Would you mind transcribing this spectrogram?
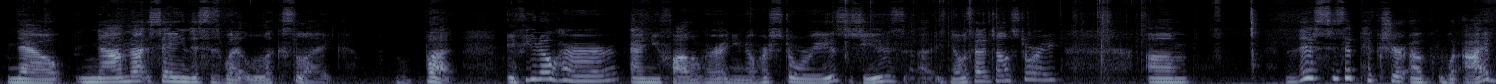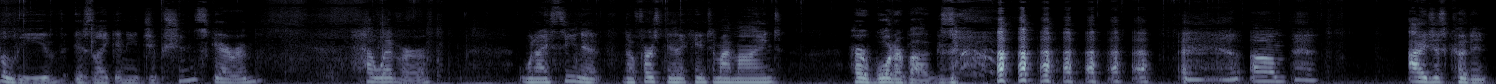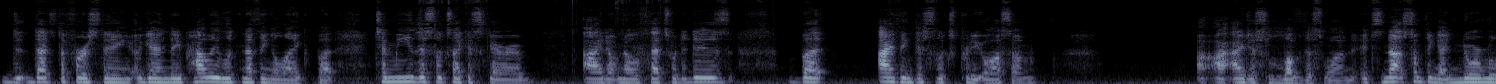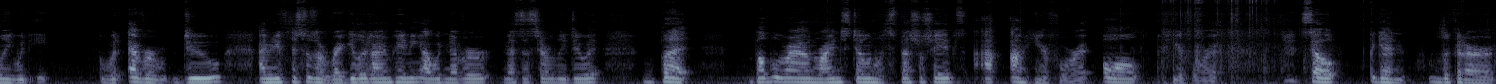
Now, now I'm not saying this is what it looks like, but if you know her and you follow her and you know her stories, she's uh, knows how to tell a story. Um, this is a picture of what I believe is like an Egyptian scarab. However, when I seen it, the first thing that came to my mind, her water bugs. um, I just couldn't. That's the first thing. Again, they probably look nothing alike, but to me, this looks like a scarab. I don't know if that's what it is, but I think this looks pretty awesome. I, I just love this one. It's not something I normally would eat, would ever do. I mean, if this was a regular diamond painting, I would never necessarily do it. But bubble round rhinestone with special shapes, I, I'm here for it. All here for it. So, again, look at our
